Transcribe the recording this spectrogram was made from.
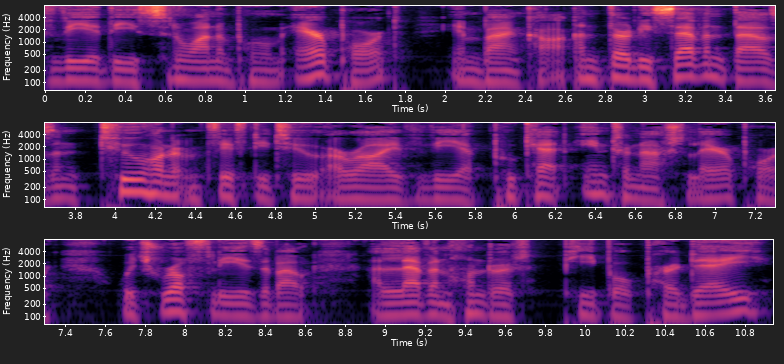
via the Suvarnabhumi airport in Bangkok and 37,252 arrived via Phuket International Airport, which roughly is about 1,100 people per day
